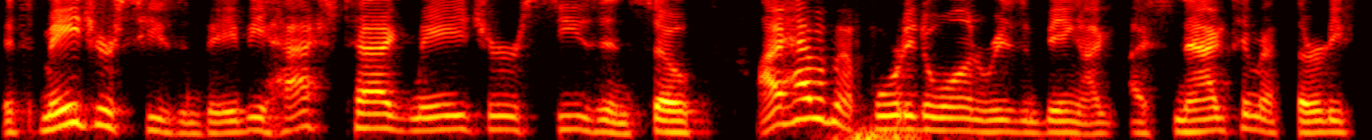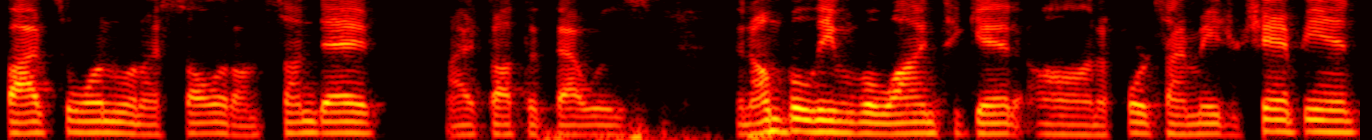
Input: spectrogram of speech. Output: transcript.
It's major season, baby. Hashtag major season. So I have him at 40 to 1. Reason being, I, I snagged him at 35 to 1 when I saw it on Sunday. I thought that that was an unbelievable line to get on a four time major champion.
